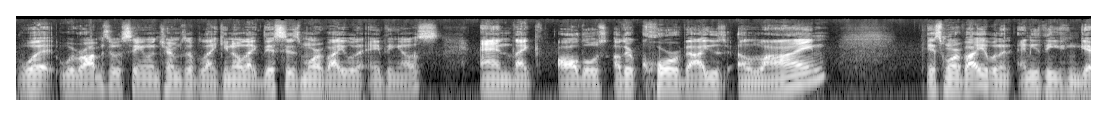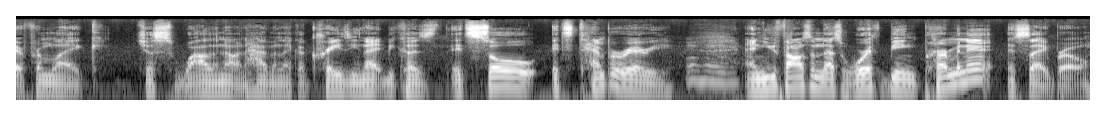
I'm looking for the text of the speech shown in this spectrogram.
what what Robinson was saying in terms of like you know like this is more valuable than anything else, and like all those other core values align it's more valuable than anything you can get from like just wilding out and having like a crazy night because it's so it's temporary mm-hmm. and you found something that's worth being permanent it's like bro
